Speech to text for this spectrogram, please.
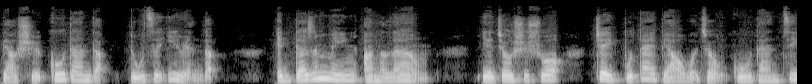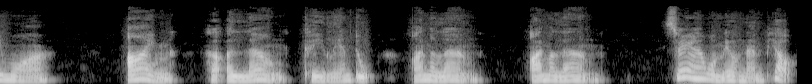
表示孤单的、独自一人的。It doesn't mean I'm alone，也就是说，这不代表我就孤单寂寞啊。I'm 和 alone 可以连读，I'm alone，I'm alone。虽然我没有男票，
